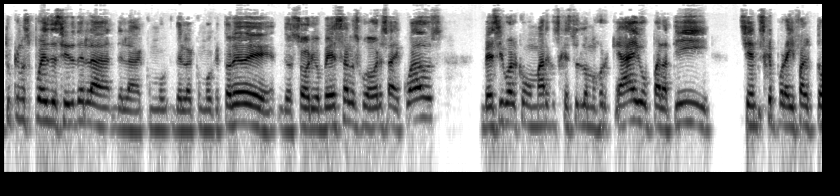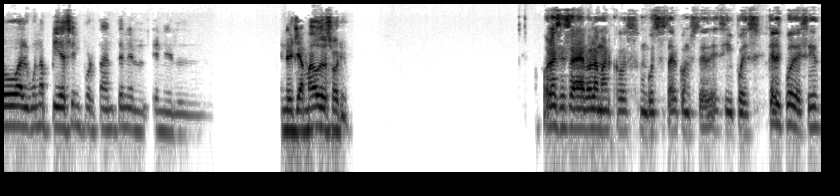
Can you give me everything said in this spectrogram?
¿tú qué nos puedes decir de la, de la, de la convocatoria de, de Osorio? ¿Ves a los jugadores adecuados? Ves igual como Marcos que esto es lo mejor que hay o para ti sientes que por ahí faltó alguna pieza importante en el, en el, en el llamado de Osorio? Hola César, hola Marcos, un gusto estar con ustedes y pues, ¿qué les puedo decir?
